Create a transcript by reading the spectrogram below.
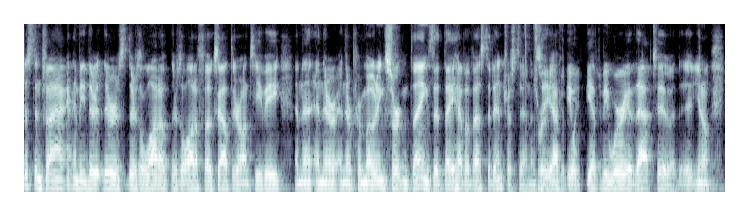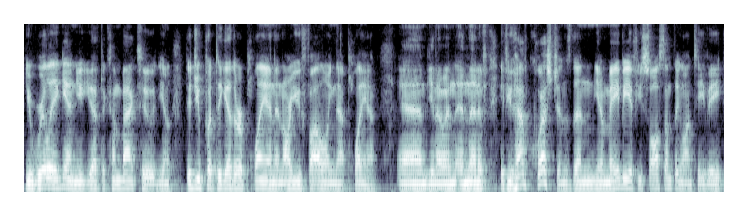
just in fact, I mean, there, there's there's a lot of there's a lot of folks out there on TV, and then and they're and they're promoting certain things that they have a vested interest in, and True. so you have to be, you have to be wary of that too. Uh, you know, you really again, you, you have to come back to you know, did you put together a plan, and are you following that plan? And you know, and, and then if if you have questions, then you know maybe if you saw something on TV,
